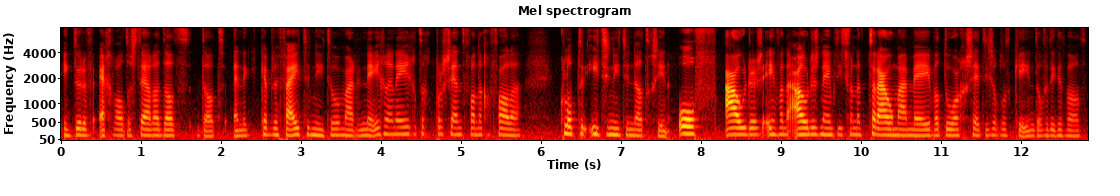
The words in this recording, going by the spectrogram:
ik durf echt wel te stellen dat, dat en ik, ik heb de feiten niet hoor, maar in 99% van de gevallen klopt er iets niet in dat gezin. Of ouders, een van de ouders neemt iets van een trauma mee wat doorgezet is op dat kind, of weet ik het wat.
